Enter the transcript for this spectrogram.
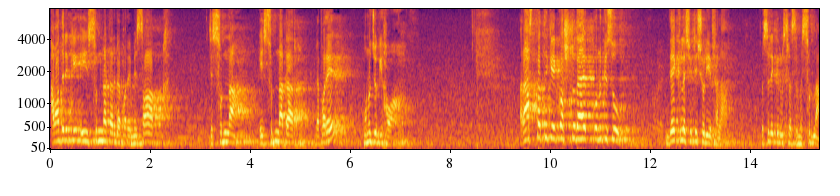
আমাদেরকে এই সুন্নাটার ব্যাপারে, মিসওয়াক যে সুন্না এই সুন্নাটার ব্যাপারে মনোযোগী হওয়া। রাস্তা থেকে কষ্টদায়ক কোনো কিছু দেখলে সেটি সরিয়ে ফেলা। রসুল করিম ইসলামের সুন্না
